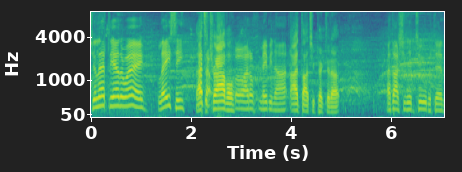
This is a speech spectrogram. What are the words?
Gillette the other way. Lacey. That's, a travel. Oh, I don't. Maybe not. I thought she picked it up. I thought she did too, but then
